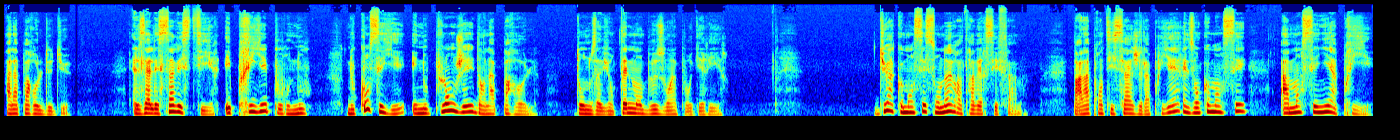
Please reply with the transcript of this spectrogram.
à la parole de Dieu. Elles allaient s'investir et prier pour nous, nous conseiller et nous plonger dans la parole dont nous avions tellement besoin pour guérir. Dieu a commencé son œuvre à travers ces femmes. Par l'apprentissage de la prière, elles ont commencé à m'enseigner à prier,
